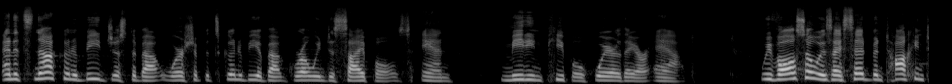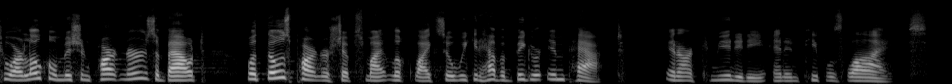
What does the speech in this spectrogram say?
And it's not going to be just about worship, it's going to be about growing disciples and meeting people where they are at. We've also, as I said, been talking to our local mission partners about what those partnerships might look like so we can have a bigger impact in our community and in people's lives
